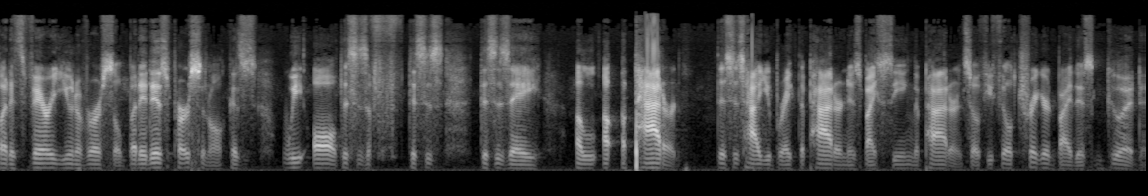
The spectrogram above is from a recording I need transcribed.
but it's very universal. But it is personal because we all this is a this is this is a a, a pattern. This is how you break the pattern is by seeing the pattern. So if you feel triggered by this, good.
